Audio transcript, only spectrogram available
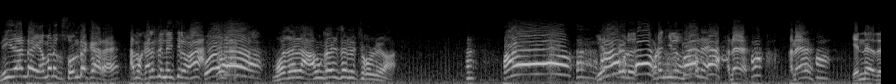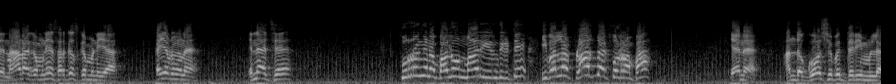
நீ தான்டா எவனுக்கு சொந்தக்கார. அப்ப கழுத்து நிச்சிருவா முதல்ல சொல்லலாம் உடஞ்சிரும் அண்ணே. அண்ணே என்ன அது நாடக கம்பெனியா சர்க்கஸ் கம்பெனியா? கையப்படுங்கண்ணே என்னாச்சு? சுருங்கின பலூன் மாதிரி இருந்துகிட்டு இவெல்லாம் பிளாஷ்பேக் சொல்றான்ப்பா. ஏண்ணே அந்த கோஷை பத்தி தெரியும்ல.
